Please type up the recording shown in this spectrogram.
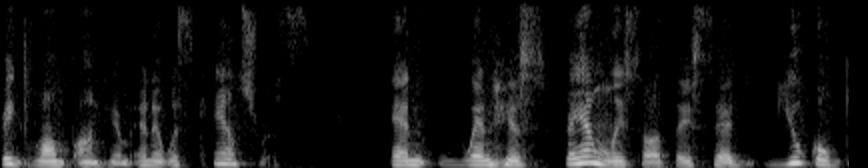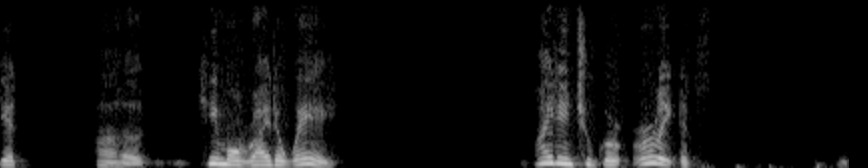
big lump on him, and it was cancerous. And when his family saw it, they said, You go get uh, chemo right away. Why didn't you go early? It's, in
